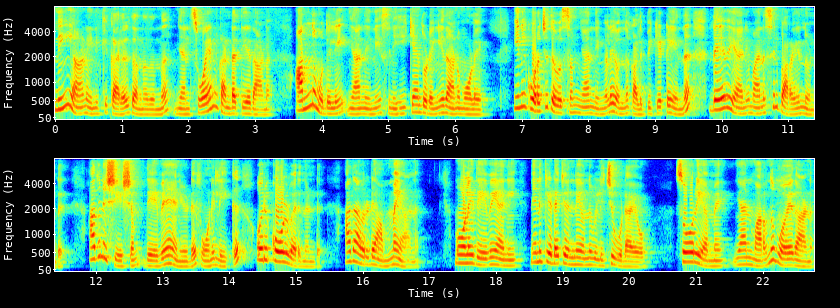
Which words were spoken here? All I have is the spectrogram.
നീയാണ് എനിക്ക് കരൽ തന്നതെന്ന് ഞാൻ സ്വയം കണ്ടെത്തിയതാണ്. അന്നു മുതലേ ഞാൻ നിന്നെ സ്നേഹിക്കാൻ തുടങ്ങിയതാണ് മോളെ. ഇനി കുറച്ച് ദിവസം ഞാൻ നിങ്ങളെ ഒന്ന് കളിപ്പിക്കട്ടെ എന്ന് ദേവയാനി മനസ്സിൽ പറയുന്നുണ്ട്. അതിനുശേഷം ദേവയാനിയുടെ ഫോണിലേക്ക് ഒരു കോൾ വരുന്നുണ്ട്. അത് അവരുടെ അമ്മയാണ്. മോളെ ദേവയാനി നിനക്കിടയ്ക്ക് എന്നെ ഒന്ന് വിളിച്ചുകൂടായോ? സോറി അമ്മേ ഞാൻ മറന്നുപോയതാണ്.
